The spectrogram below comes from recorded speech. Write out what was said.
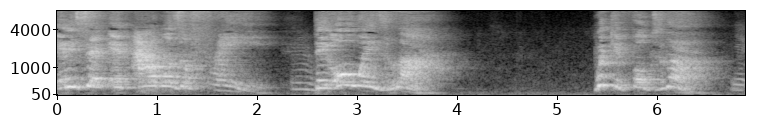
And he said, and I was afraid. They always lie. Wicked folks lie. Yes.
